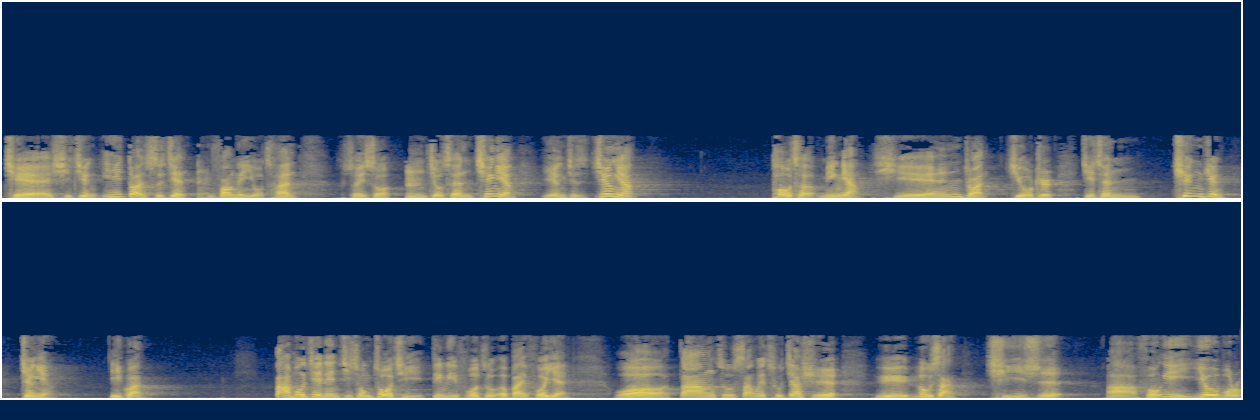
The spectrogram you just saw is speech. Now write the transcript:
且需经一段时间方能有成。所以说九成清扬，也就是精阳。透彻明亮，旋转久之，即成清净晶莹一观。大目犍连即从坐起，顶礼佛足而拜佛言：“我当初尚未出家时，于路上乞食啊，逢遇优波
